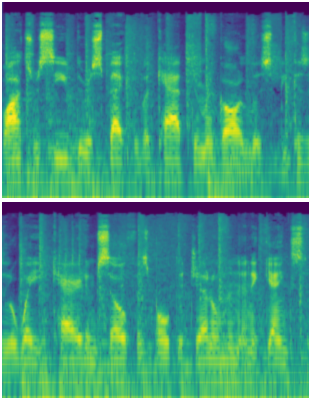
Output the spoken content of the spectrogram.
Watts received the respect of a captain regardless because of the way he carried himself as both a gentleman and a gangster.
